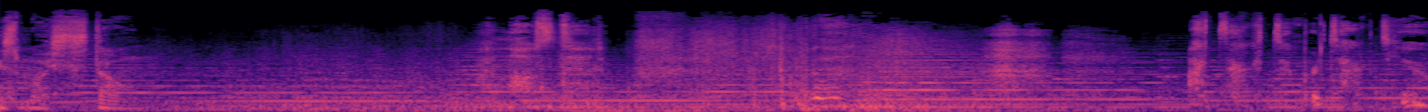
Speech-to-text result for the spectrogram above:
is my stone. I lost it. I took it to protect you.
